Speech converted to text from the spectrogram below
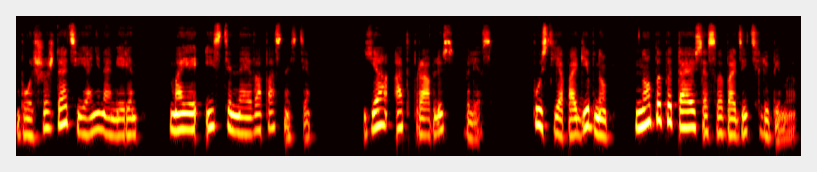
Больше ждать я не намерен. Моя истинная в опасности. Я отправлюсь в лес. Пусть я погибну, но попытаюсь освободить любимую.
